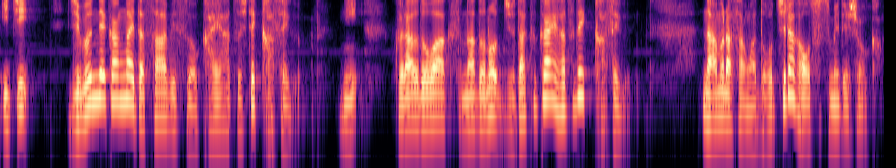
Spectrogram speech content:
1、自分で考えたサービスを開発して稼ぐ。2、クラウドワークスなどの受託開発で稼ぐ。名村さんはどちらがおすすめでしょうか？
